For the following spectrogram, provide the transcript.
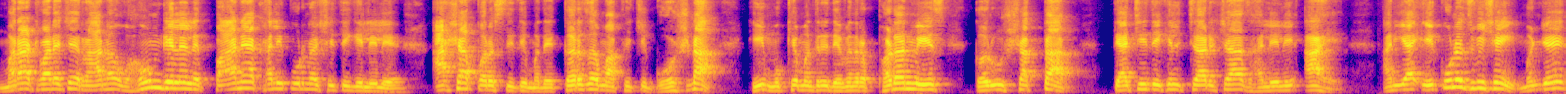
मराठवाड्याचे रानं वाहून गेलेले आहेत पाण्याखाली पूर्ण शेती गेलेली आहे अशा परिस्थितीमध्ये कर्जमाफीची घोषणा ही मुख्यमंत्री देवेंद्र फडणवीस करू शकतात. त्याची देखील चर्चा झालेली आहे. आणि या एकूणच विषयी म्हणजे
